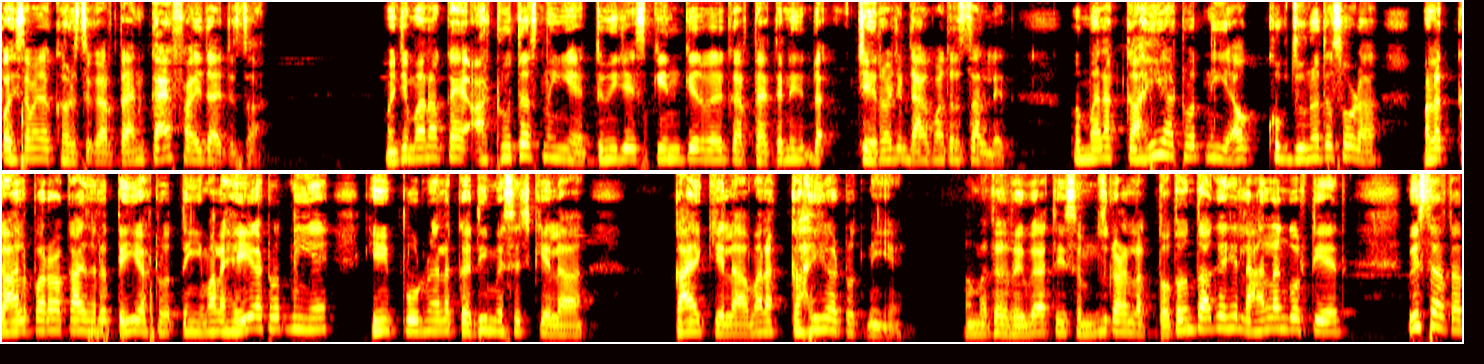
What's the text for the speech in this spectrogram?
पैसा माझा खर्च करताय आणि काय फायदा आहे त्याचा? म्हणजे मला काही आठवतच नाही आहे तुम्ही जे स्किन केअर वगैरे करताय त्यांनी ड चेहऱ्याचे डाग मात्र चाललेत. पण मला काही आठवत नाही अहो खूप जुनं तर सोडा. मला काल परवा काय झालं तेही आठवत नाही मला हेही आठवत नाही आहे की मी पूर्णाला कधी मेसेज केला काय केला मला काही आठवत नाही आहे मग आता रविवार ती समजून काढायला लागतो. तो म्हणतो अगं हे लहान लहान गोष्टी आहेत. विसरतात.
